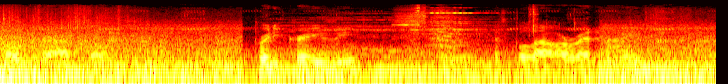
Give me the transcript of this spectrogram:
Oh crap, that was pretty crazy. Let's pull out our red 9.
